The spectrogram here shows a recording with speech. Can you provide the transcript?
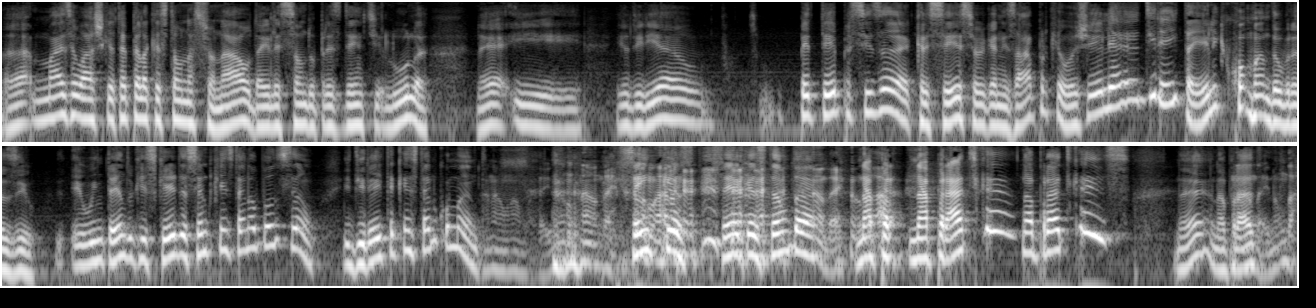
Uh, mas eu acho que até pela questão nacional da eleição do presidente Lula, né, e eu diria o PT precisa crescer, se organizar, porque hoje ele é direita, ele que comanda o Brasil eu entendo que esquerda é sempre quem está na oposição e direita é quem está no comando. Não, não, daí não, não, daí sem, que, sem a questão da não, na, pra, na prática, na prática é isso. Né? Na prática. Não, não dá.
